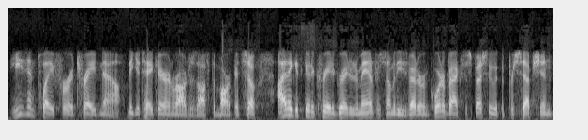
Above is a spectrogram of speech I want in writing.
he's in play for a trade now that you take Aaron Rodgers off the market. So I think it's going to create a greater demand for some of these veteran quarterbacks, especially with the perception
